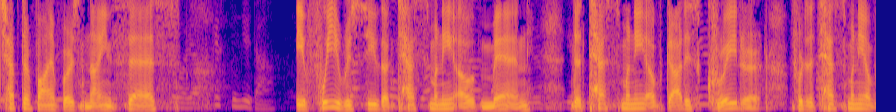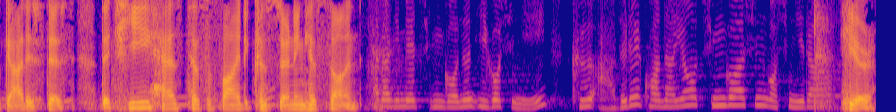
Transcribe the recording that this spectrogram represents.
Chapter 5, verse 9 says, if we receive the testimony of men, the testimony of God is greater, for the testimony of God is this, that he has testified concerning his son. Here,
